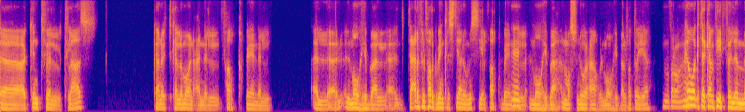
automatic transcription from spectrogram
آه، كنت في ال class كانوا يتكلمون عن الفرق بين ال- ال- الموهبة ال- تعرف الفرق بين كريستيانو وميسي؟ الفرق بين إيه. الموهبة المصنوعة والموهبة الفطرية. موضوع كان وقتها كان في فيلم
